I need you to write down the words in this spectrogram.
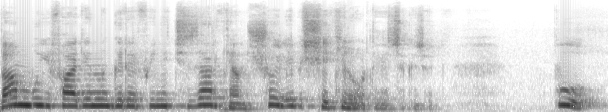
Ben bu ifadenin grafiğini çizerken şöyle bir şekil ortaya çıkacak. Bu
